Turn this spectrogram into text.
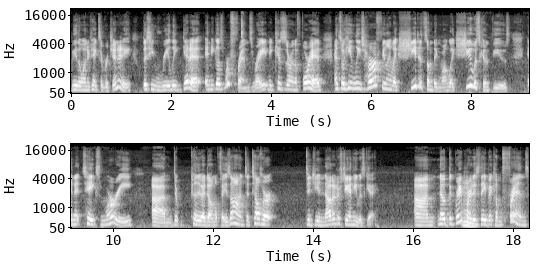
be the one who takes her virginity does he really get it. And he goes we're friends right? And he kisses her on the forehead. And so he leaves her feeling like she did something wrong like she was confused. And it takes murray um played by donald faison to tell her did you not understand he was gay um no the great part Mm. is they become friends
